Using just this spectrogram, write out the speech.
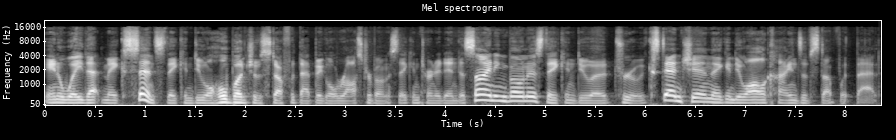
in a way that makes sense. They can do a whole bunch of stuff with that big old roster bonus. They can turn it into signing bonus. They can do a true extension. They can do all kinds of stuff with that.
